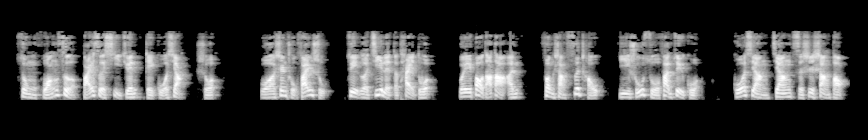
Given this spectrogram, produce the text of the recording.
送黄色、白色细绢给国相，说：“我身处藩属，罪恶积累的太多，为报答大恩，奉上丝绸，以赎所犯罪过。”国相将此事上报，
